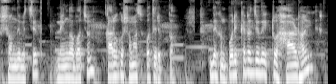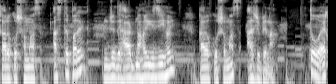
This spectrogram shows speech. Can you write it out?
সন্ধি বিচ্ছেদ, লিঙ্গ বচন, কারক সমাজ অতিরিক্ত। দেখুন, পরীক্ষাটা যদি একটু হার্ড হয়, কারক সমাজ আসতে পারে। যদি হার্ড না হয় ইজি হয় কারক ও সমাজ আসবে না। তো এক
